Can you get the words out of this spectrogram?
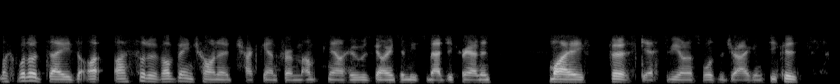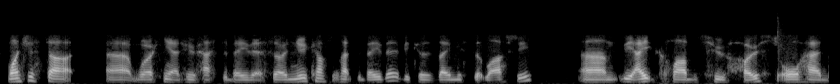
like what I'd say is I, I sort of I've been trying to track down for a month now who was going to miss Magic Round, and my first guess, to be honest, was the Dragons because once you start uh, working out who has to be there, so Newcastle had to be there because they missed it last year. Um, the eight clubs who host all had,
